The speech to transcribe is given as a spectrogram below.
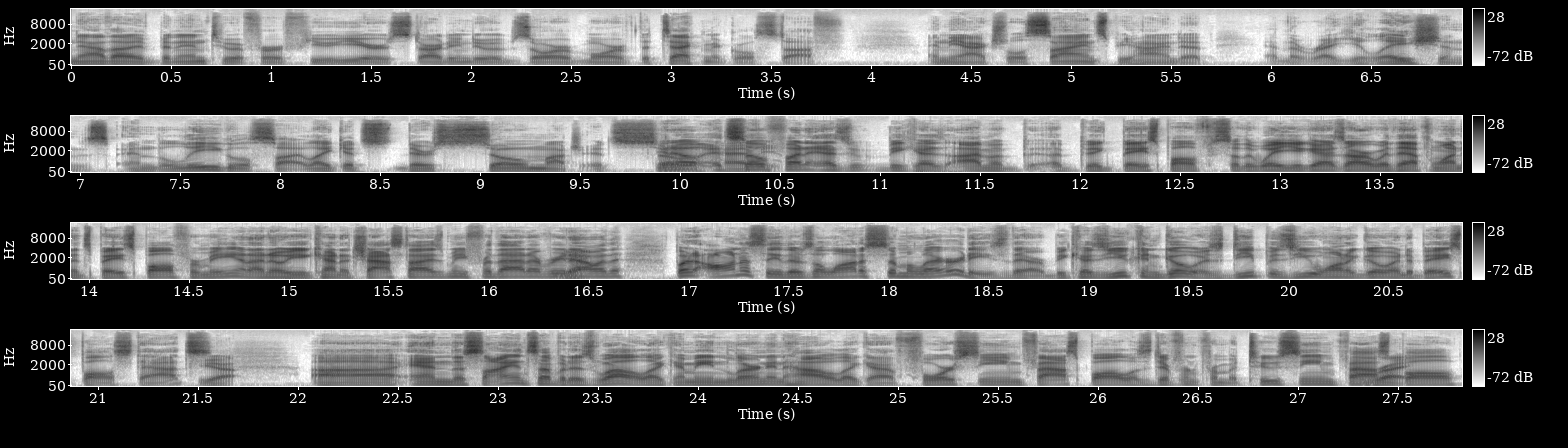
now that I've been into it for a few years, starting to absorb more of the technical stuff and the actual science behind it. And the regulations and the legal side, like it's there's so much. It's so you know, it's so funny as because I'm a big baseball. So the way you guys are with F1, it's baseball for me, and I know you kind of chastise me for that every Yeah. now and then. But honestly, there's a lot of similarities there because you can go as deep as you want to go into baseball stats. Yeah. Uh, and the science of it as well. Like, I mean, learning how like a four seam fastball is different from a two seam Right. fastball.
